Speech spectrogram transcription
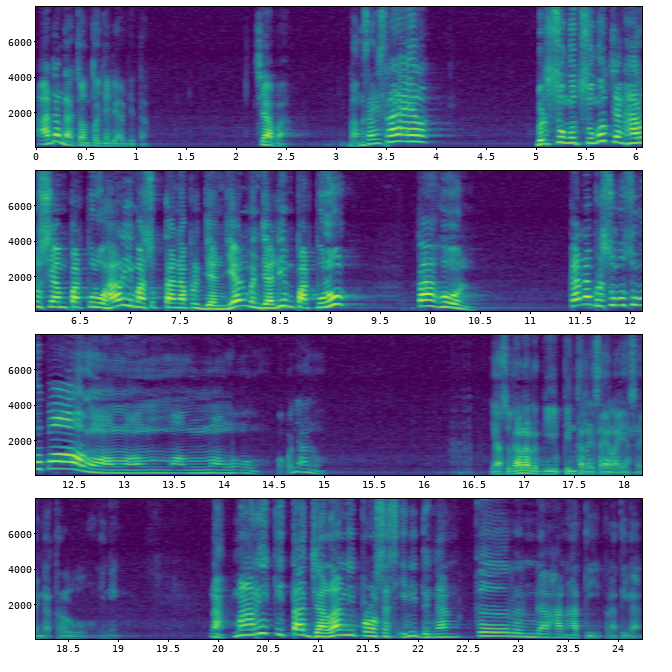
Ada nggak contohnya di Alkitab? Siapa? Bangsa Israel. Bersungut-sungut yang harusnya 40 hari masuk tanah perjanjian menjadi 40 tahun. Karena bersungut-sungut, oh, pokoknya anu. Ya saudara lebih pintar dari saya lah ya, saya nggak terlalu ini. Nah, mari kita jalani proses ini dengan kerendahan hati. Perhatikan.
